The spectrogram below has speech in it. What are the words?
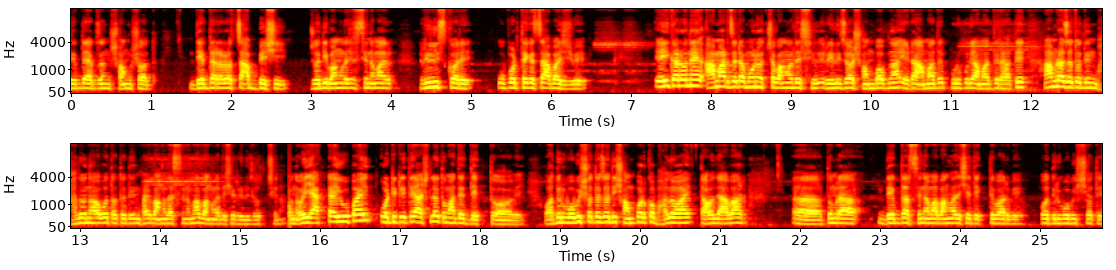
দেবদা একজন সংসদ। দেবদার আরও চাপ বেশি। যদি বাংলাদেশের সিনেমা রিলিজ করে, উপর থেকে চাপ আসবে। এই কারণে আমার যেটা মনে হচ্ছে বাংলাদেশ রিলিজ হওয়া সম্ভব না, এটা আমাদের, পুরোপুরি আমাদের হাতে। আমরা যতদিন ভালো না হব, ততদিন ভাই বাংলা সিনেমা বাংলাদেশে রিলিজ হচ্ছে না। ওই একটাই উপায় ওটিটিতে আসলে তোমাদের দেখতে হবে। অদূর ভবিষ্যতে যদি সম্পর্ক ভালো হয়, তাহলে আবার তোমরা দেবদার সিনেমা বাংলাদেশে দেখতে পারবে অদূর ভবিষ্যতে।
